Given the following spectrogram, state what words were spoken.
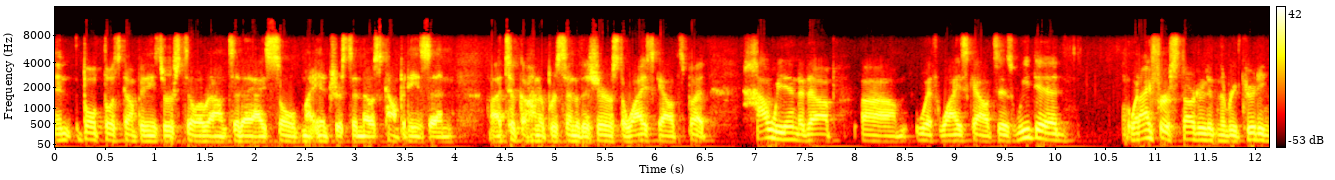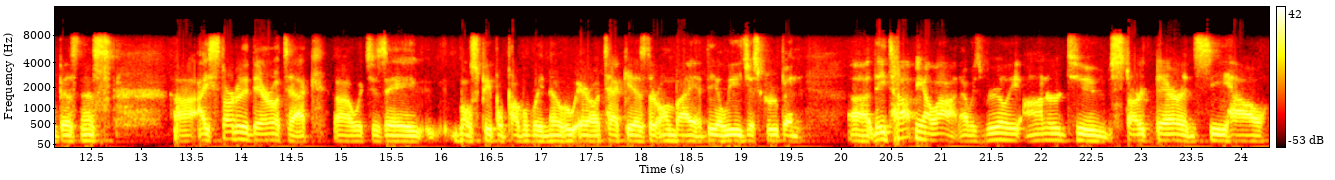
and both those companies are still around today. I sold my interest in those companies and took 100% of the shares to Y Scouts. But how we ended up um, with Y Scouts is we did when I first started in the recruiting business. Uh, I started at Aerotek, uh, which is a most people probably know who Aerotek is. They're owned by the Allegis Group, and uh, they taught me a lot. I was really honored to start there and see how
